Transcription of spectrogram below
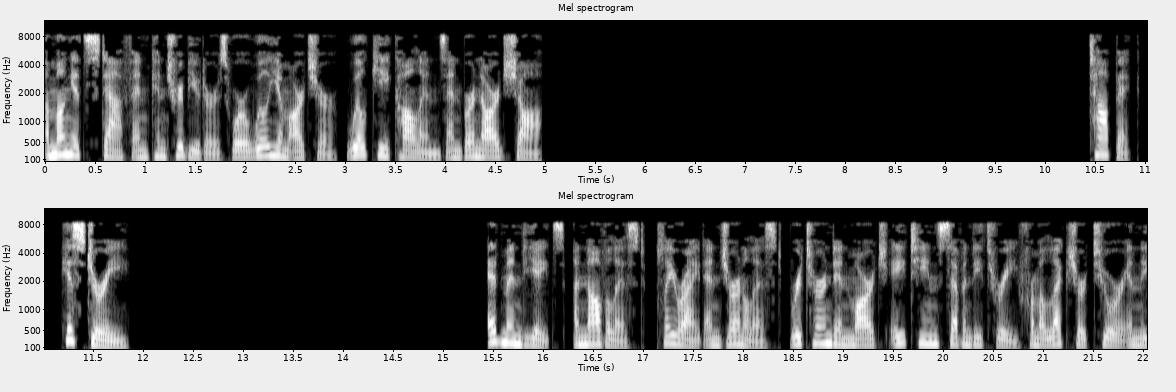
Among its staff and contributors were William Archer, Wilkie Collins, and Bernard Shaw. History. Edmund Yates, a novelist, playwright and journalist, returned in March 1873 from a lecture tour in the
